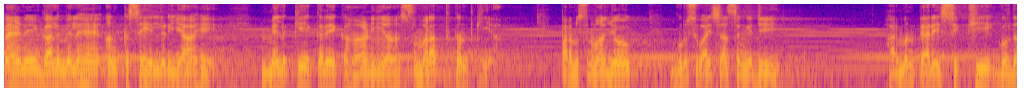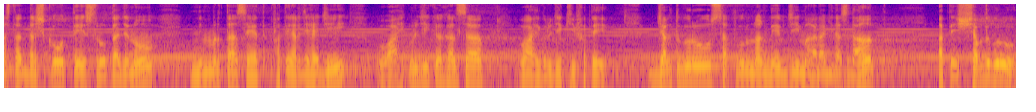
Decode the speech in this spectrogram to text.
ਪਹਿਣੇ ਗਲ ਮਿਲ ਹੈ ਅੰਕ ਸਹੇਲੜੀਆ ਹੈ। ਮਿਲ ਕੇ ਕਰੇ ਕਹਾਣੀਆਂ, ਸਮਰੱਥ ਕੰਤ ਕੀਆ। ਪਰਮ ਸਨਮਾਨਯੋਗ ਗੁਰੂ ਸਵਾਰੀ ਸਾਧ ਸੰਗਤ ਜੀ, ਹਰਮਨ ਪਿਆਰੇ ਸਿੱਖੀ ਗੁਲਦਸਤਾ ਦਰਸ਼ਕੋ ਤੇ ਸਰੋਤਾ ਜਨੋ, ਨਿਮਰਤਾ ਸਹਿਤ ਫਤਿਹ ਅਰਜ ਹੈ ਜੀ। ਵਾਹਿਗੁਰੂ ਜੀ ਕਾ ਖਾਲਸਾ, ਵਾਹਿਗੁਰੂ ਜੀ ਕੀ ਫਤਿਹ। ਜਗਤ ਗੁਰੂ, ਸਤਿਗੁਰੂ ਨਾਨਕ ਦੇਵ ਜੀ ਮਹਾਰਾਜ ਜੀ ਦਾ ਸਿਧਾਂਤ ਅਤੇ ਸ਼ਬਦ ਗੁਰੂ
